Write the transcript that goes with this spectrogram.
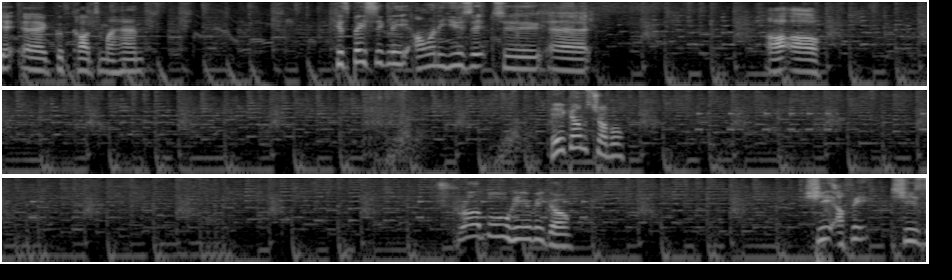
get a good card to my hand. Because basically, I want to use it to... Uh, uh-oh. Here comes trouble. trouble. Here we go. She, I think she's,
